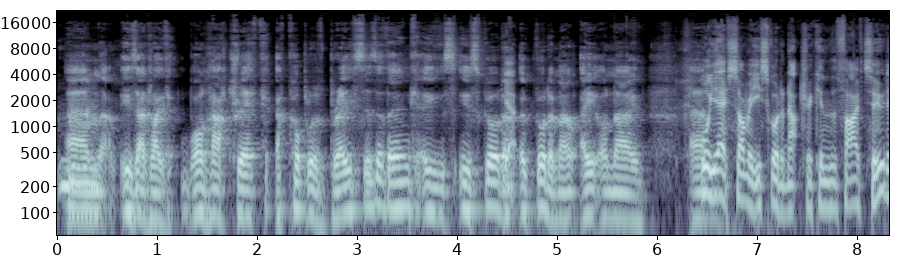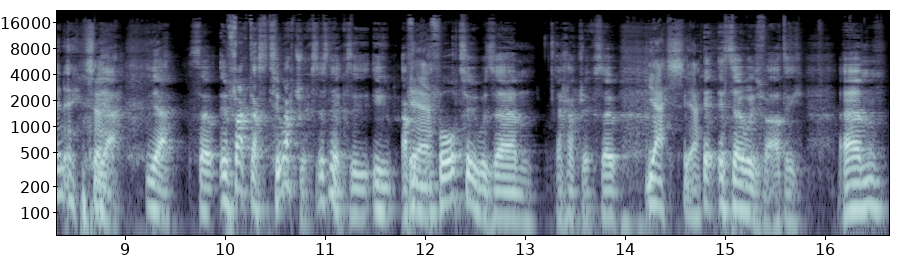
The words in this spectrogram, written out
Mm. Um, he's had like one hat trick, a couple of braces, I think. He's he's scored Yeah. a, a good amount, eight or nine. Well, yeah, sorry, he scored a hat trick in the 5 2, didn't he? So, Um, Yeah, yeah. So in fact, that's two hat tricks, isn't it? Because he, he, I think Yeah. the four two was um, a hat trick. So Yes, yeah. it, it's always Vardy. Um,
